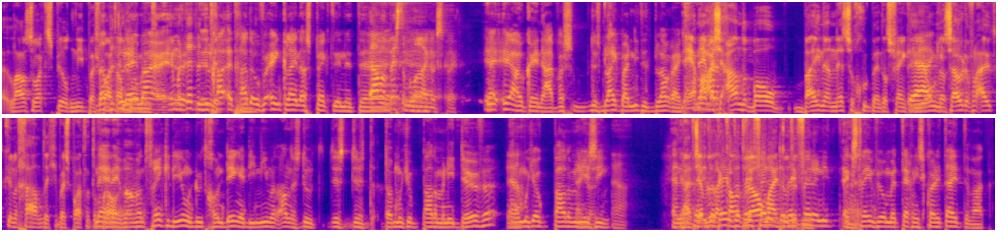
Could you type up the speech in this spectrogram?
Laurens Duarte speelt niet bij Dat Sparta. bedoel ik. dit Nee, maar, Ja, maar dit eh, bedoel het, ik. gaat, het gaat over één klein aspect in het... eh, ja, maar best een belangrijk aspect. Ja, ja oké. nou, het was dus blijkbaar niet het belangrijkste. Nee, maar, Nee, maar als je aan de bal bijna net zo goed bent als Frenkie Ja, de Jong... dan zou je ervan uit kunnen gaan dat je bij Sparta toch Nee, wel... nee, wa- want Frenkie de Jong doet gewoon dingen die niemand anders doet. Dus, dus dat moet je op een bepaalde manier durven. En dat moet je ook op een bepaalde manier zien. Ja. En Ja, dat, heeft, dat, heeft, wel, maar verder, dat heeft verder niet. niet extreem veel met technische kwaliteit te maken.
